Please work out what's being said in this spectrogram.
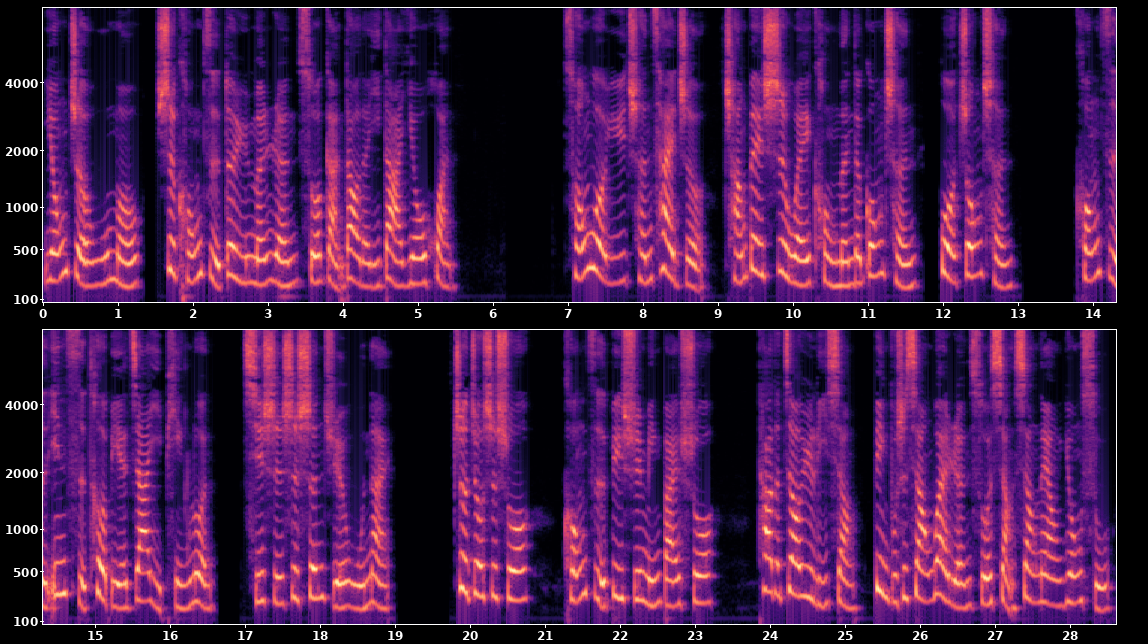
勇者无谋，是孔子对于门人所感到的一大忧患。从我于陈蔡者。常被视为孔门的功臣或忠臣，孔子因此特别加以评论，其实是深觉无奈。这就是说，孔子必须明白说，他的教育理想并不是像外人所想象那样庸俗，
